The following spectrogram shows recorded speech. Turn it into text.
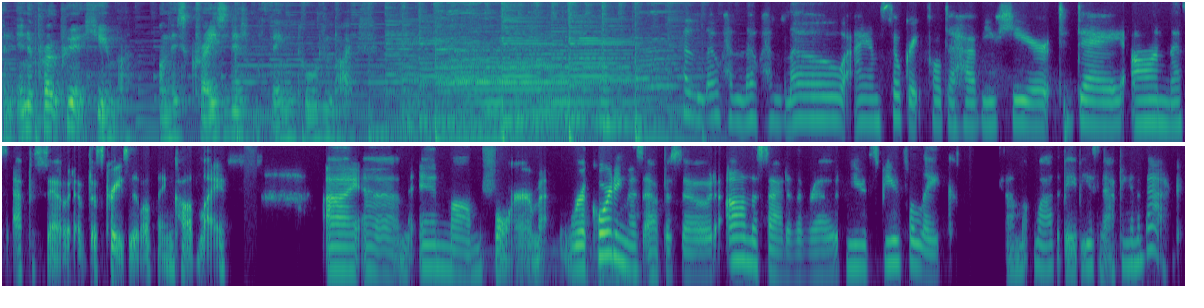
and inappropriate humour on this crazy little thing called life. Hello, hello, hello. I am so grateful to have you here today on this episode of this crazy little thing called life. I am in mom form, recording this episode on the side of the road near this beautiful lake um, while the baby is napping in the back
